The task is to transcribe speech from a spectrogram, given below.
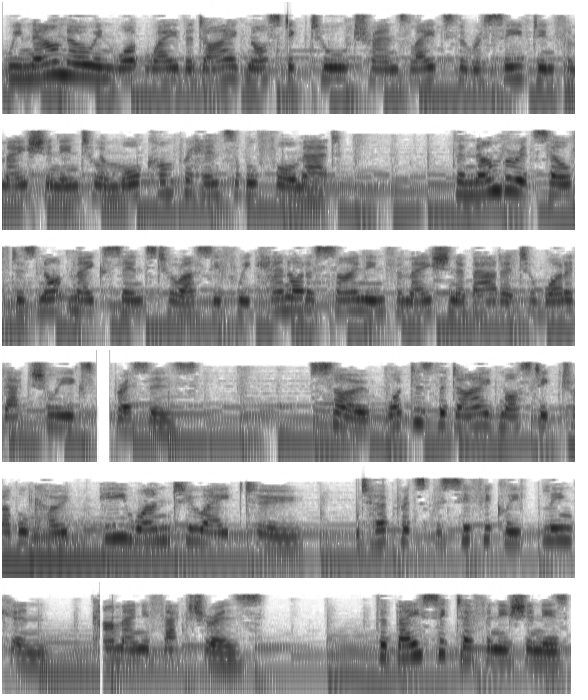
We now know in what way the diagnostic tool translates the received information into a more comprehensible format. The number itself does not make sense to us if we cannot assign information about it to what it actually expresses. So, what does the diagnostic trouble code P1282 interpret specifically Lincoln car manufacturers? The basic definition is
